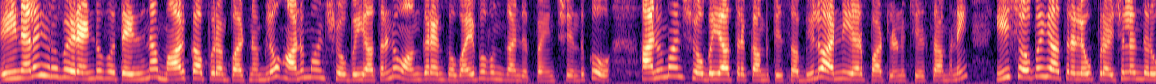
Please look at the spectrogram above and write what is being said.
ఈ నెల ఇరవై రెండవ తేదీన మార్కాపురం పట్టణంలో హనుమాన్ శోభయాత్రను అంగరంగ వైభవంగా నిర్వహించేందుకు హనుమాన్ శోభయాత్ర కమిటీ సభ్యులు అన్ని ఏర్పాట్లను చేశామని ఈ శోభయాత్రలో ప్రజలందరూ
